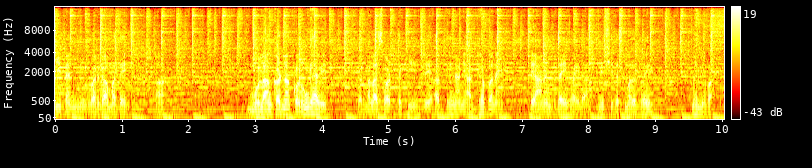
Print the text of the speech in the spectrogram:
ती त्यांनी वर्गामध्ये मुलांकडनं करून घ्यावीत. तर मला असं वाटतं की जे अध्ययन आणि अध्यापन आहे ते आनंददायी व्हायला निश्चितच मदत होईल. धन्यवाद.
